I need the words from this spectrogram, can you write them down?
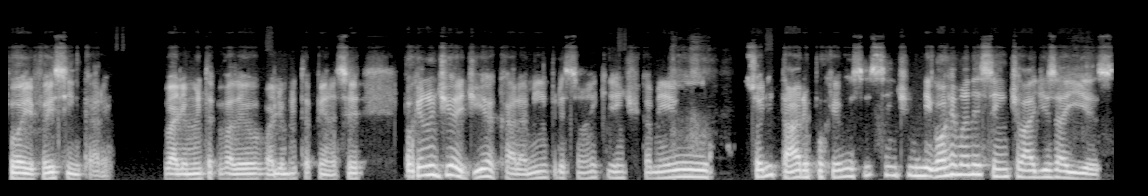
Foi, foi sim, cara. Vale muito, valeu, valeu muito a pena. Você, porque no dia a dia, cara, a minha impressão é que a gente fica meio solitário, porque você se sente igual remanescente lá de Isaías.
